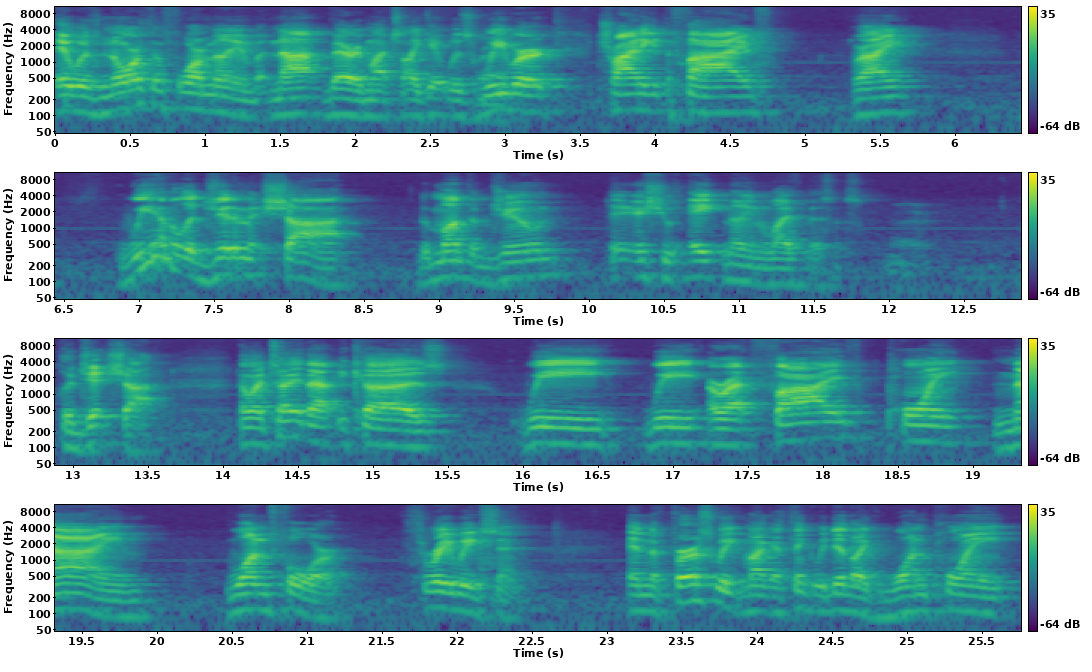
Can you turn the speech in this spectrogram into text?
It was north of four million, but not very much. Like it was, right. we were trying to get to five, right? We have a legitimate shot the month of June to issue eight million in life business. Right. Legit shot. Now I tell you that because we we are at five point nine one four three weeks in. In the first week, Mike, I think we did like one point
